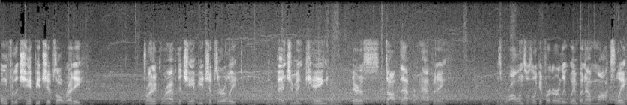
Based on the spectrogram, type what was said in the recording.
going for the championships already. Trying to grab the championships early. But Benjamin King there to stop that from happening. As Rollins was looking for an early win, but now Moxley.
